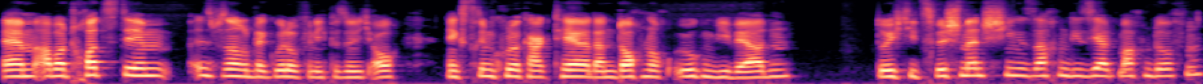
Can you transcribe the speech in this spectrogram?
Ähm, aber trotzdem, insbesondere Black Widow finde ich persönlich auch, extrem coole Charaktere dann doch noch irgendwie werden. Durch die zwischenmenschlichen Sachen, die sie halt machen dürfen.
